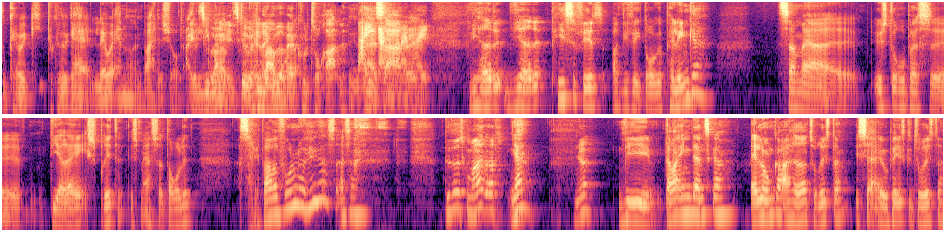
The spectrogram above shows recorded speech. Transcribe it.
Du, kan jo ikke, du kan jo ikke have, lave andet end bare det sjovt. Ej, det er lige meget, det er jo heller ikke ud at være kulturel. Nej, nej, nej, nej, nej. Vi havde det, vi havde det pissefedt, og vi fik drukket palinka, som er øh, Østeuropas øh, diarré-sprit. Det smager så dårligt. Og så har vi bare været fulde og hygget os. Altså. Det lyder sgu meget godt. Ja, Ja. vi, der var ingen danskere. Alle ungarer hader turister, især europæiske turister.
